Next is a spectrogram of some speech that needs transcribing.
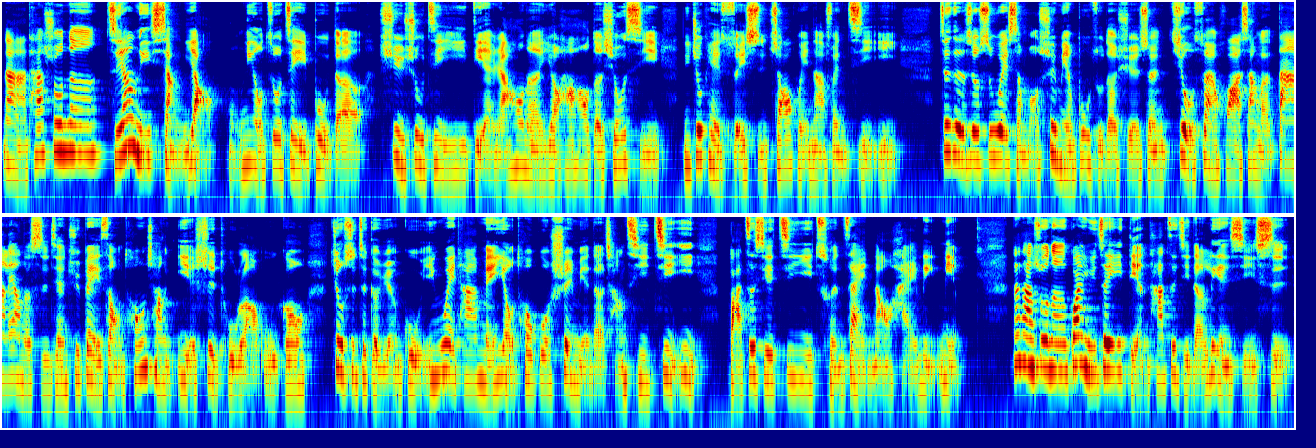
那他说呢，只要你想要，你有做这一步的叙述记忆点，然后呢，有好好的休息，你就可以随时召回那份记忆。这个就是为什么睡眠不足的学生，就算花上了大量的时间去背诵，通常也是徒劳无功，就是这个缘故，因为他没有透过睡眠的长期记忆，把这些记忆存在脑海里面。那他说呢，关于这一点，他自己的练习是，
